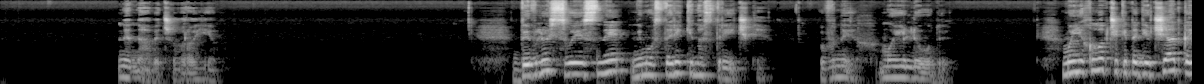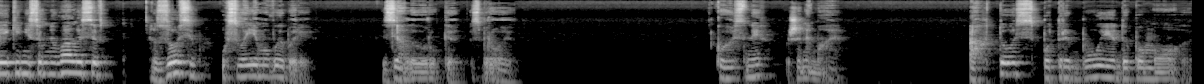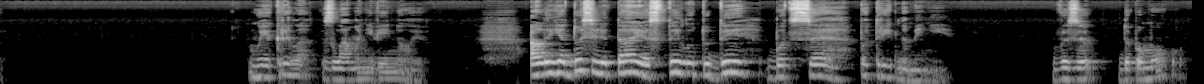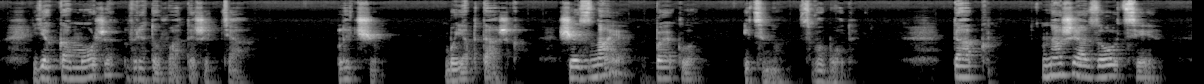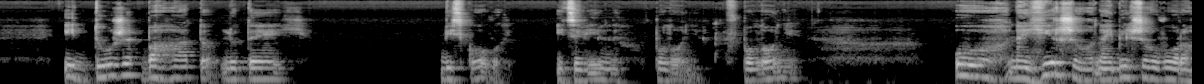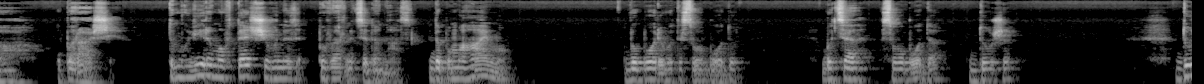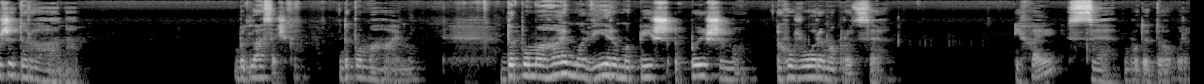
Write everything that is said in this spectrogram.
Ненавиджу ворогів. Дивлюсь свої сни, немов старі кінострічки. В них мої люди. Мої хлопчики та дівчатка, які не сумнівалися зовсім у своєму виборі, взяли у руки зброю. Когось з них вже немає а хтось потребує допомоги. Мої крила зламані війною. Але я досі літаю з тилу туди, бо це потрібно мені. Везу допомогу, яка може врятувати життя. Лечу, бо я пташка, що знає пекло і ціну свободи. Так, наші азовці і дуже багато людей, військових і цивільних в полоні, в полоні у найгіршого, найбільшого ворога у Параші. Тому віримо в те, що вони повернуться до нас. Допомагаємо виборювати свободу, бо ця свобода дуже, дуже дорога нам. Будь ласочка, допомагаємо. Допомагаємо, віримо, піш, пишемо, говоримо про це. І хай все буде добре.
